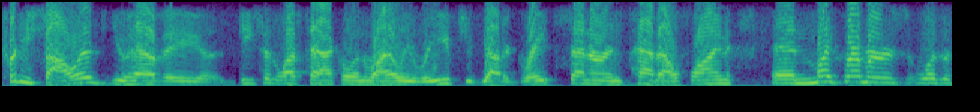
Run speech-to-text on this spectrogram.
pretty solid. You have a uh, decent left tackle in Riley Reiff. You've got a great center in Pat Elflein. And Mike Remmers was a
